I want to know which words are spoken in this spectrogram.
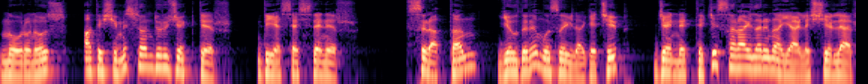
nurunuz ateşimi söndürecektir diye seslenir. Sırattan yıldırım hızıyla geçip cennetteki saraylarına yerleşirler.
